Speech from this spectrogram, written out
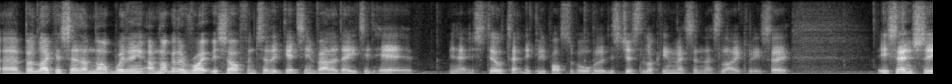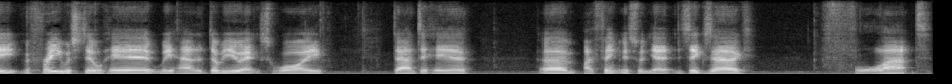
Uh, but like I said, I'm not willing. I'm not going to write this off until it gets invalidated here. You know, it's still technically possible, but it's just looking less and less likely. So, essentially, the three was still here. We had a WXY down to here. Um, I think this was, yeah, zigzag, flat,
